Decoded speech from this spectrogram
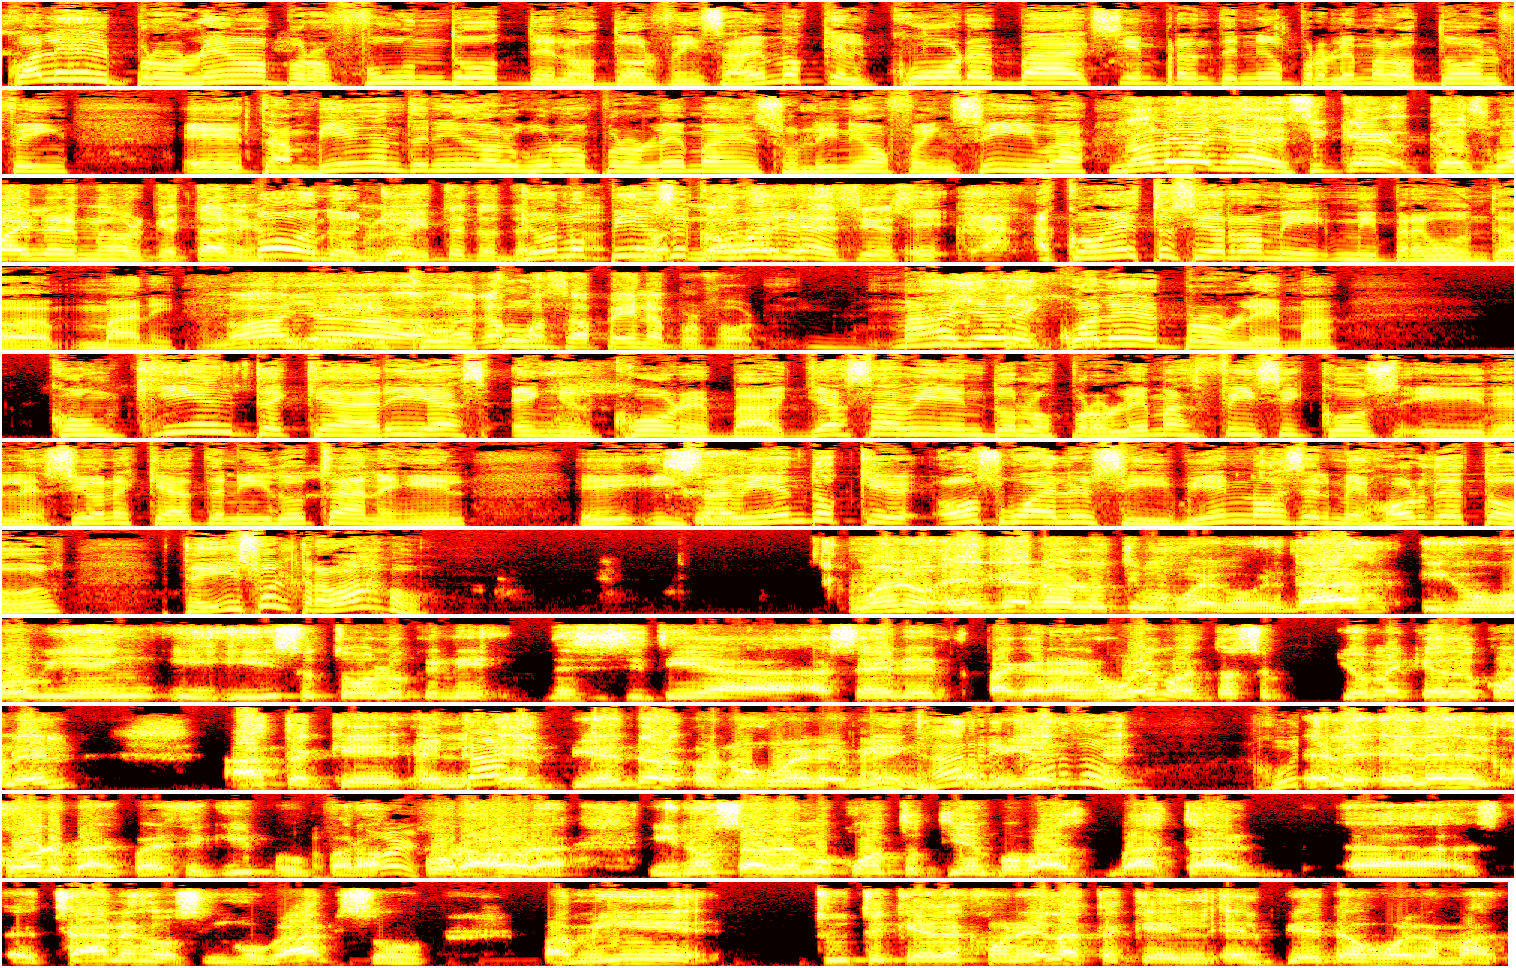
¿cuál es el problema profundo de los Dolphins? Sabemos que el quarterback siempre han tenido problemas los Dolphins. eh, también han tenido algunos problemas en su línea ofensiva. No le vayas a decir que, que Osweiler es mejor que Tannehill. No, no, yo, dijiste total- yo no pienso que no, a decir eso. eh, con esto cierro mi, mi pregunta, Manny. no haya, Eh, con- haga con- pasar pena, por favor. más allá de cuál es el problema, ¿con quién te quedarías en el quarterback? Ya sabiendo los problemas físicos y de lesiones que ha tenido Tannehill eh, y Sí. sabiendo que Osweiler, si bien no es el mejor de todos, te hizo el trabajo. Bueno, él ganó el último juego, ¿verdad? Y jugó bien y, y hizo todo lo que ne- necesitía hacer eh, para ganar el juego. Entonces yo me quedo con él hasta que él, pierda o no juegue bien. está, Para mí, Ricardo. eh, Escucha. Él, él es el quarterback para este equipo para, por ahora y no sabemos cuánto tiempo va, va a estar uh, Tannehill sin jugar. So, para mí, tú te quedas con él hasta que él, él pierda o juega mal.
